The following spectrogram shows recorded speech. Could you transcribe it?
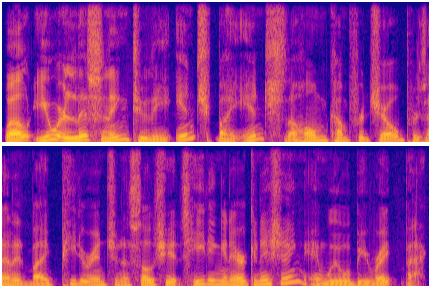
Well, you are listening to the Inch by Inch, the Home Comfort Show, presented by Peter Inch and Associates Heating and Air Conditioning, and we will be right back.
